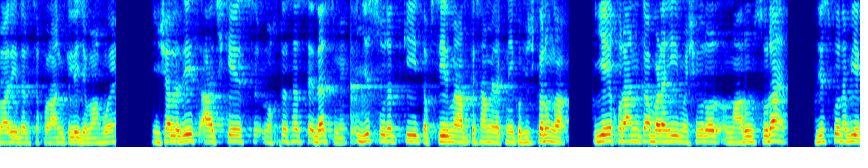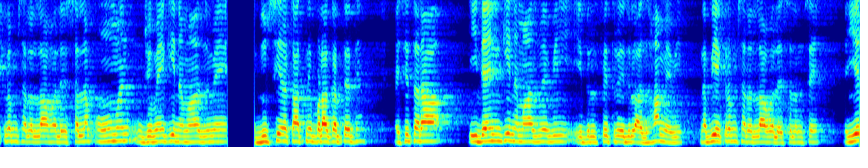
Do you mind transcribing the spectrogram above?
باری درس قرآن کے لیے جمع ہوئے انشاءاللہ عزیز، آج کے اس مختصر سے درس میں جس صورت کی تفسیر میں آپ کے سامنے رکھنے کی کوشش کروں گا، یہ قرآن کا بڑا ہی مشہور اور معروف سورہ ہے، جس کو نبی اکرم صلی اللہ علیہ وسلم عموماً جمعہ کی نماز میں دوسری رکعت میں پڑھا کرتے تھے۔ اسی طرح عیدین کی نماز میں بھی عید الفطر عید الاضحیٰ میں بھی نبی اکرم صلی اللہ علیہ وسلم سے یہ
